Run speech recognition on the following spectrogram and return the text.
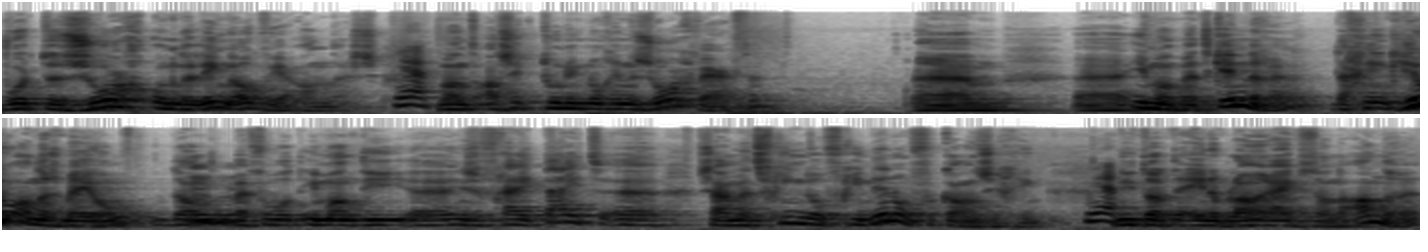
wordt de zorg onderling ook weer anders. Ja. Want als ik, toen ik nog in de zorg werkte, ehm, eh, iemand met kinderen, daar ging ik heel anders mee om dan Mhm. bijvoorbeeld iemand die eh, in zijn vrije tijd eh, samen met vrienden of vriendinnen op vakantie ging. Niet dat de ene belangrijker is dan de andere,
